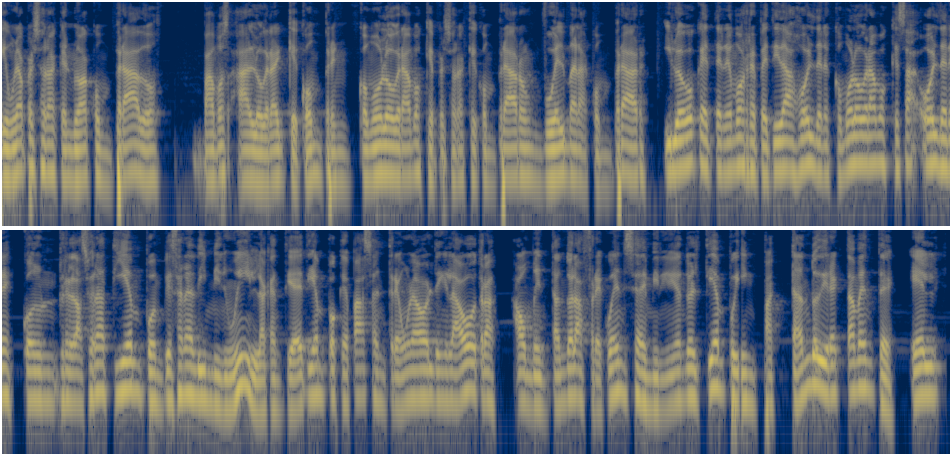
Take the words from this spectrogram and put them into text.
Que una persona que no ha comprado vamos a lograr que compren, cómo logramos que personas que compraron vuelvan a comprar y luego que tenemos repetidas órdenes, cómo logramos que esas órdenes con relación a tiempo empiezan a disminuir la cantidad de tiempo que pasa entre una orden y la otra, aumentando la frecuencia, disminuyendo el tiempo, impactando directamente el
